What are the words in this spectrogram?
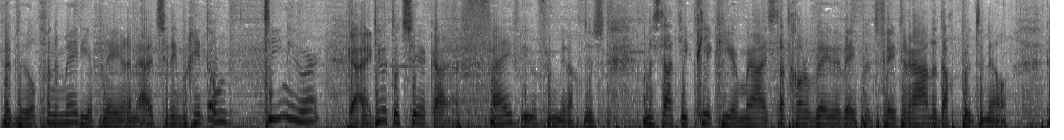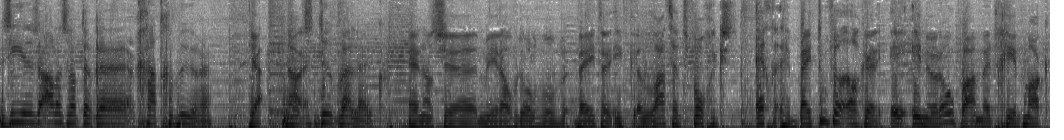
met behulp van de mediaplayer. En de uitzending begint om 10 uur Kijk. en duurt tot circa 5 uur vanmiddag. Dus en dan staat hier klik hier, maar ja, het staat gewoon op www.veteranendag.nl. Dan zie je dus alles wat er eh, gaat gebeuren. Ja, Dus nou, dat is natuurlijk wel leuk. En als je meer over de oorlog wil weten, ik, eh, laatst tijd volg ik echt bij toeval elke keer in Europa met Geert Mak.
